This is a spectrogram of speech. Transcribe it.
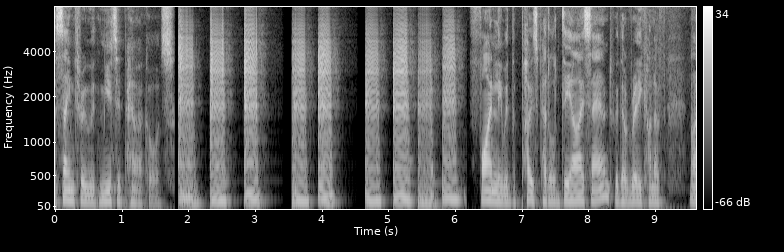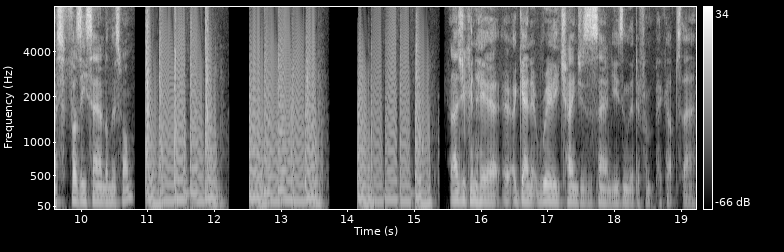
The same through with muted power chords. Finally with the post pedal DI sound with a really kind of nice fuzzy sound on this one. And as you can hear, again, it really changes the sound using the different pickups there.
